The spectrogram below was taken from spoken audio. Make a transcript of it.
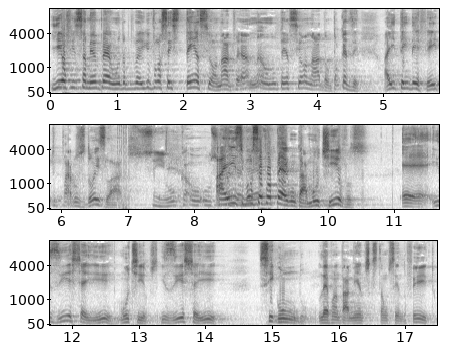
E eu fiz essa mesma pergunta, e vocês têm acionado? Falei, ah, não, não tem acionado, não. Então, quer dizer, aí tem defeito para os dois lados. Sim, o, o, o Aí, se você for perguntar motivos, é, existe aí motivos, existe aí, segundo levantamentos que estão sendo feitos,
